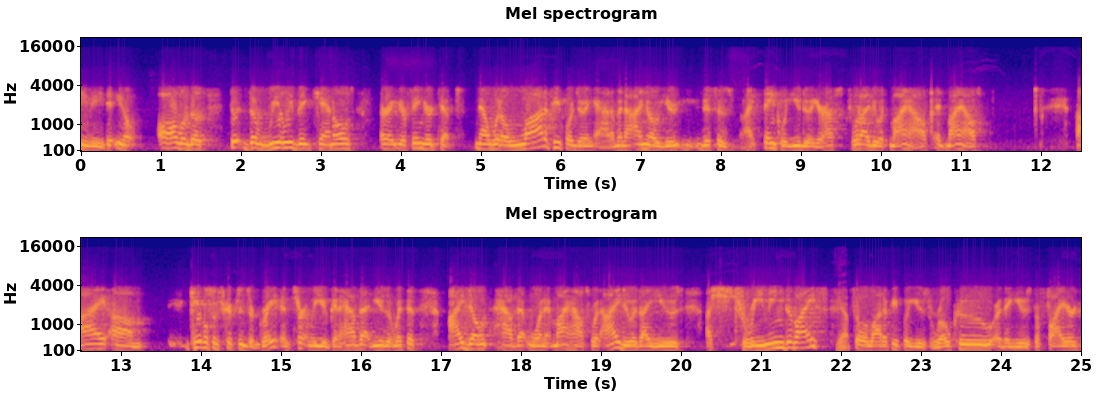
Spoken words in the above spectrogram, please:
TV, you know, all of those. The, the really big channels are at your fingertips. Now, what a lot of people are doing, Adam, and I know you, this is, I think, what you do at your house. It's what I do with my house, at my house I um, cable subscriptions are great, and certainly you can have that and use it with this. I don't have that one at my house. What I do is I use a streaming device. Yep. So a lot of people use Roku or they use the Fire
